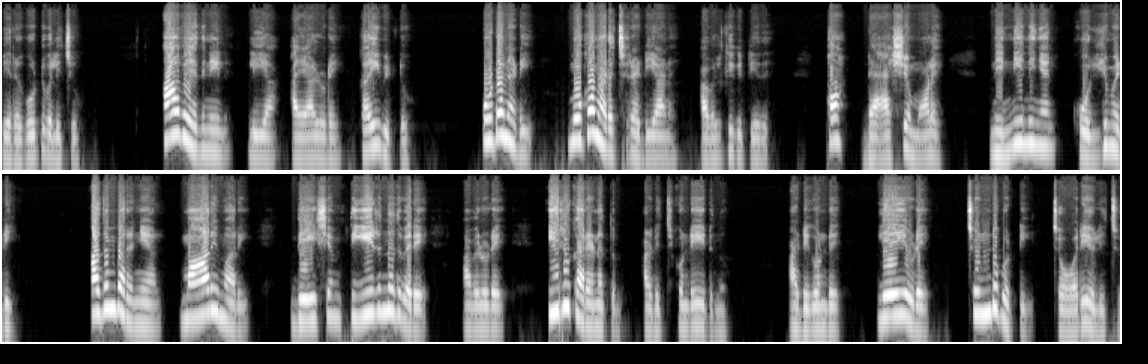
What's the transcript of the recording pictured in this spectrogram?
പിറകോട്ട് വലിച്ചു. ആ വേദനയിൽ ലിയ അയാളുടെ കൈവിട്ടു ഉടനടി മുഖമടച്ചൊരടിയാണ് അവൾക്ക് കിട്ടിയത്. ഹാ ഡാഷ് മോളെ നിന്നെ ഇന്ന് ഞാൻ കൊല്ലുമടി. അതും പറഞ്ഞയാൾ മാറി മാറി ദേഷ്യം തീരുന്നതുവരെ അവളുടെ ഇരു കരണത്തും അടിച്ചുകൊണ്ടേയിരുന്നു. അടികൊണ്ട് ലേയുടെ ചുണ്ടുപൊട്ടി ചോരയൊലിച്ചു.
